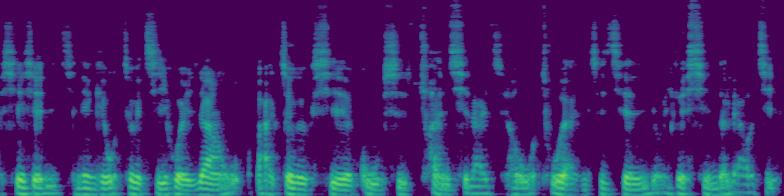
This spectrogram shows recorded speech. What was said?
谢谢你今天给我这个机会，让我把这些故事串起来之后，我突然之间有一个新的了解。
